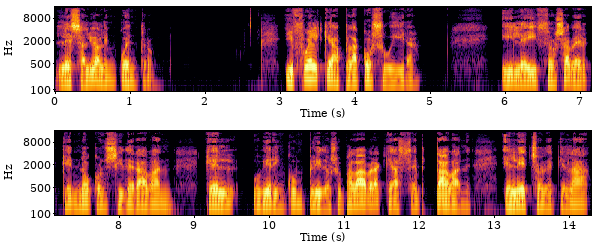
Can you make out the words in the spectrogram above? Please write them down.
le salió al encuentro y fue el que aplacó su ira y le hizo saber que no consideraban que él hubiera incumplido su palabra, que aceptaban el hecho de que la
